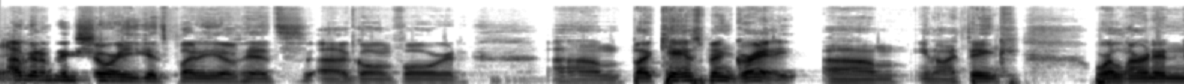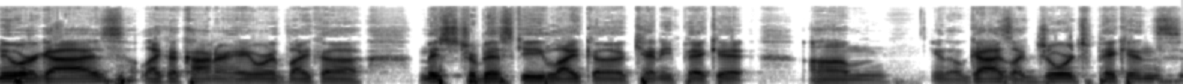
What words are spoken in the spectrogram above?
yeah. I'm, gonna, make sure he gets plenty of hits uh, going forward. Um, but camp's been great. Um, you know, I think we're learning newer guys like a Connor Heyward, like a Mitch Trubisky, like a Kenny Pickett. Um, you know, guys like George Pickens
